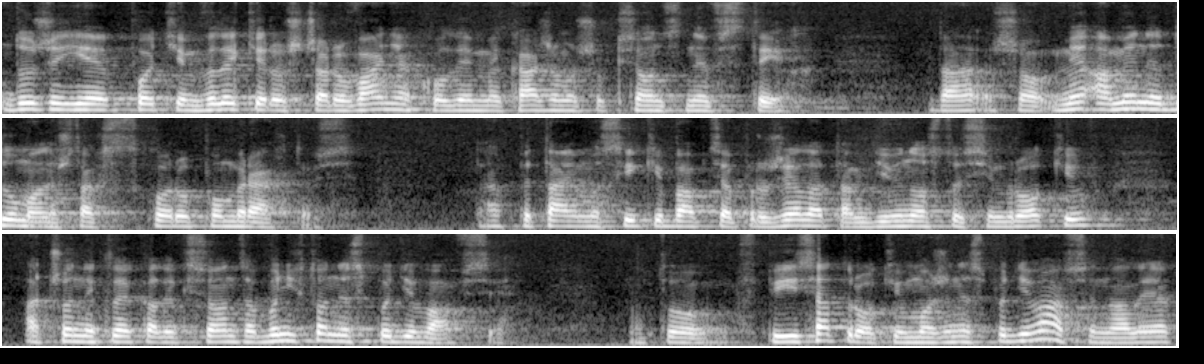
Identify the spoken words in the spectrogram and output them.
дуже є потім велике розчарування, коли ми кажемо, що Ксьонц не встиг. Да? Що ми, а ми не думали, що так скоро помре хтось. Так, питаємо, скільки бабця прожила, там 97 років, а чого не кликали Ксьонца, бо ніхто не сподівався. Ну, то в 50 років, може, не сподівався, ну, але як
